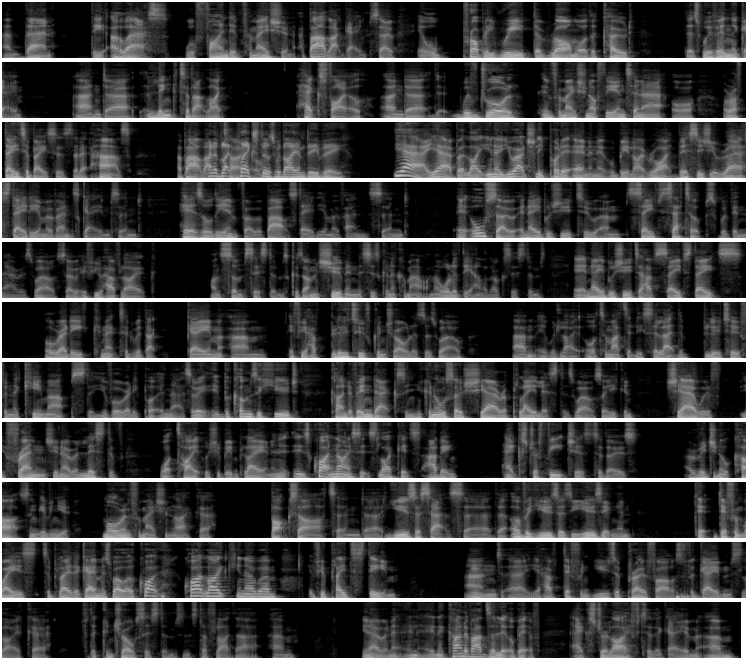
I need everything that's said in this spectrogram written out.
and then the OS will find information about that game. So it will probably read the ROM or the code that's within the game and uh, link to that like hex file and uh, withdraw information off the internet or or off databases that it has about that. Kind of like title. Plex does with IMDb. Yeah, yeah, but like you know, you actually put it in, and it will be like, right, this is your rare stadium events games, and here's all the info about stadium events, and it also enables you to um, save setups within there as well. So if you have like on some systems, because I'm assuming this is going to come out on all of the Analogue systems, it enables you to have save states already connected with that game. Um, if you have Bluetooth controllers as well, um, it would like automatically select the Bluetooth and the key maps that you've already put in there. So it, it becomes a huge kind of index, and you can also share a playlist as well. So you can share with your friends, you know, a list of what titles you've been playing, and it, it's quite nice. It's like it's adding extra features to those original carts and giving you more information, like uh, box art and uh, user sets uh, that other users are using, and di- different ways to play the game as well. Quite, quite like you know, um, if you played Steam and mm. you have different user profiles for games like uh, for the control systems and stuff like that. Um, you know, and it, and, and it kind of adds a little bit of extra life to the game. Um,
